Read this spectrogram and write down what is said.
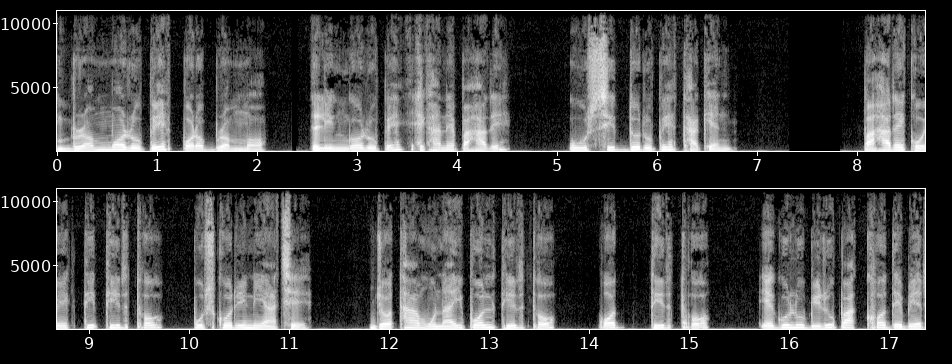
ব্রহ্মরূপে পরব্রহ্ম, লিঙ্গরূপে এখানে পাহাড়ে ও সিদ্ধরূপে থাকেন। পাহাড়ে কয়েকটি তীর্থ পুষ্করিণী আছে, যথা মুনাইপল তীর্থ, পদ তীর্থ, এগুলো বিরূপাক্ষ দেবের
